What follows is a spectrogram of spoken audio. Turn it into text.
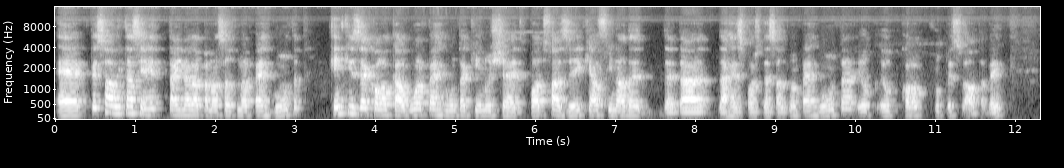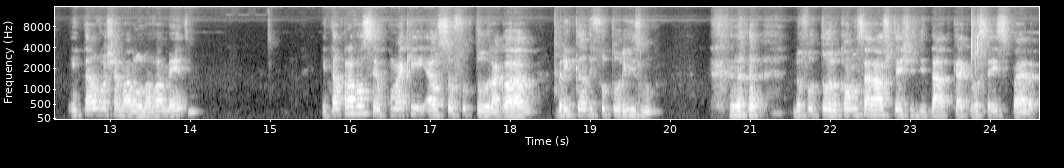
É, pessoal, então assim, a gente está indo agora para a nossa última pergunta. Quem quiser colocar alguma pergunta aqui no chat, pode fazer, que ao final da, da, da resposta dessa última pergunta, eu, eu coloco para o pessoal, tá bem? Então, vou chamar a Lu novamente. Então, para você, como é que é o seu futuro? Agora, brincando de futurismo. no futuro, como serão os textos de dados? O que é que você espera?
